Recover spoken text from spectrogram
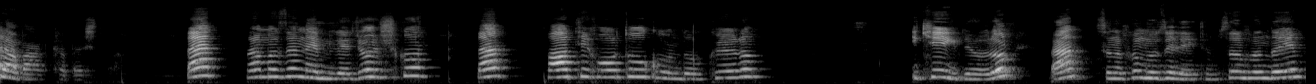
merhaba arkadaşlar. Ben Ramazan Emre Coşkun. Ben Fatih Ortaokulu'nda okuyorum. İkiye gidiyorum. Ben sınıfım özel eğitim sınıfındayım.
